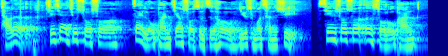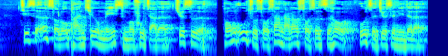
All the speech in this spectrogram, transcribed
好的，接下来就说说在楼盘交锁匙之后有什么程序。先说说二手楼盘。其实二手楼盘就没什么复杂的，就是从屋主手上拿到锁匙之后，屋子就是你的了。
